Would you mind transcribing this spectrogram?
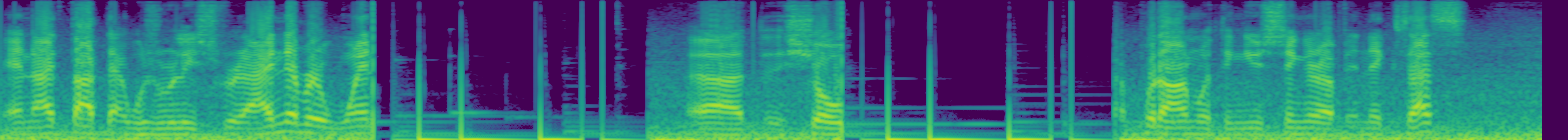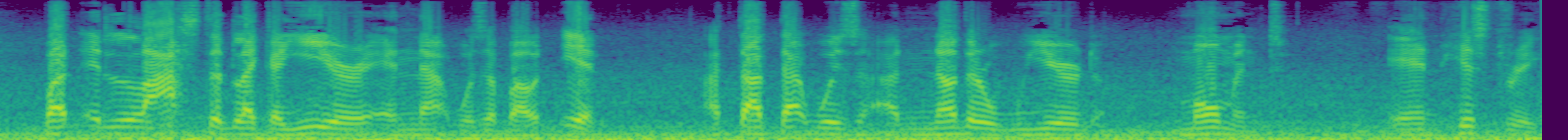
and I thought that was really strange. I never went uh, the show put on with the new singer of INXS, but it lasted like a year, and that was about it. I thought that was another weird moment in history.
